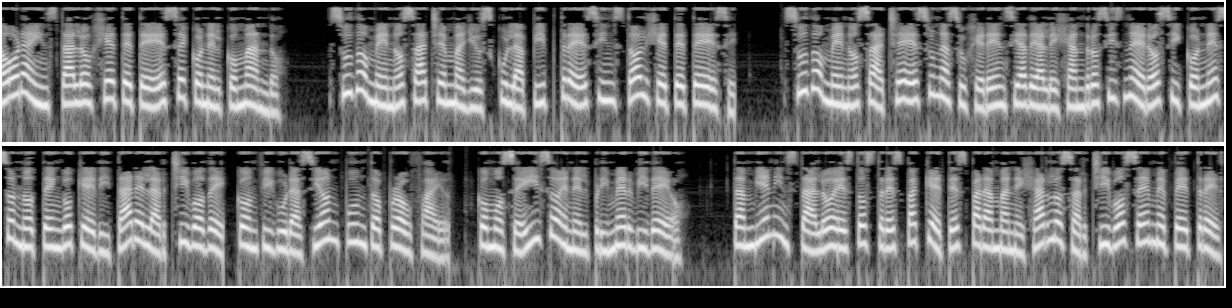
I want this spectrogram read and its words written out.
Ahora instalo GTTS con el comando sudo "-h mayúscula pip3 install GTTS. sudo "-h es una sugerencia de Alejandro Cisneros y con eso no tengo que editar el archivo de configuración.profile, como se hizo en el primer video. También instalo estos tres paquetes para manejar los archivos MP3.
